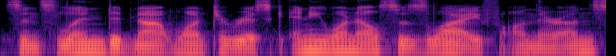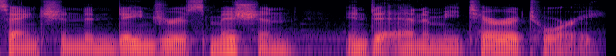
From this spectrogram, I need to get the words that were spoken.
since Lin did not want to risk anyone else's life on their unsanctioned and dangerous mission into enemy territory.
